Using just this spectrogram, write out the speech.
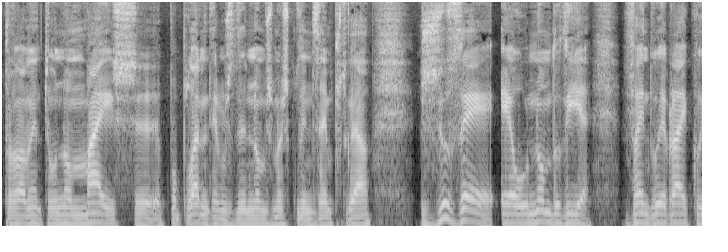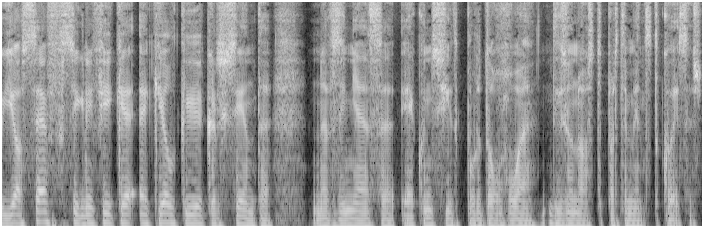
provavelmente o nome mais eh, popular em termos de nomes masculinos em Portugal. José é o nome do dia. Vem do hebraico Yosef, significa aquele que acrescenta. Na vizinhança é conhecido por Dom Juan, diz o nosso departamento de coisas.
